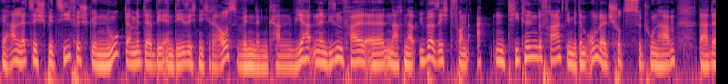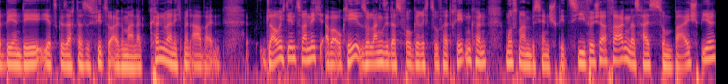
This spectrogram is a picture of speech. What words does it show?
Ja, letztlich spezifisch genug, damit der BND sich nicht rauswinden kann. Wir hatten in diesem Fall äh, nach einer Übersicht von Aktentiteln gefragt, die mit dem Umweltschutz zu tun haben. Da hat der BND jetzt gesagt, das ist viel zu allgemein, da können wir nicht mitarbeiten. Glaube ich den zwar nicht, aber okay, solange sie das vor Gericht so vertreten können, muss man ein bisschen spezifischer fragen. Das heißt zum Beispiel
